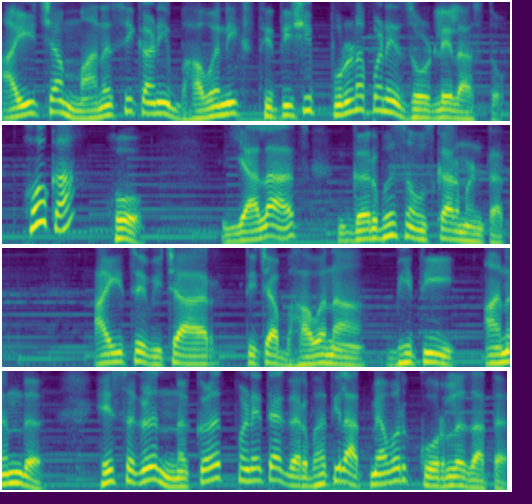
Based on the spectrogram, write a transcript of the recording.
आईच्या मानसिक आणि भावनिक स्थितीशी पूर्णपणे जोडलेला असतो. हो का? हो. यालाच गर्भसंस्कार म्हणतात. आईचे विचार तिच्या भावना भीती आनंद हे सगळं नकळतपणे त्या गर्भातील आत्म्यावर कोरलं जातं.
